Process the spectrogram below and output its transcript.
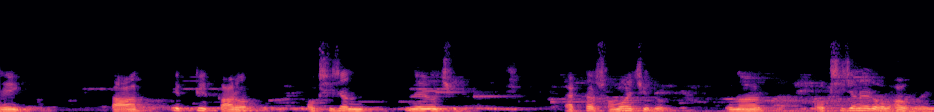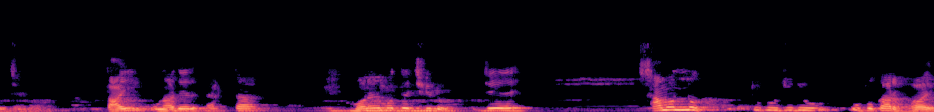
নেই, তার একটি কারণ অক্সিজেনেরও ছিল। একটা সময় ছিল ওনার অক্সিজেনের অভাব হয়ে গেছিল তাই ওনাদের একটা মনের মধ্যে ছিল যে সামান্যটুকু যদি উপকার হয়,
